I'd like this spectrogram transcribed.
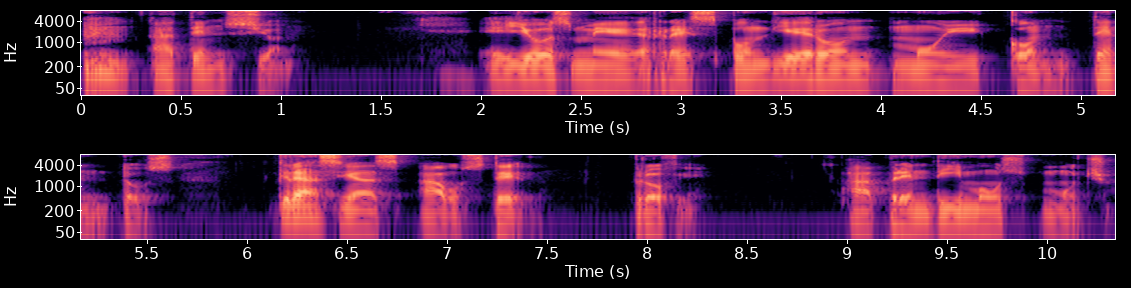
atención. Ellos me respondieron muy contentos. Gracias a usted, profe. Aprendimos mucho.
